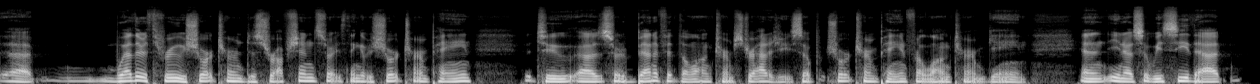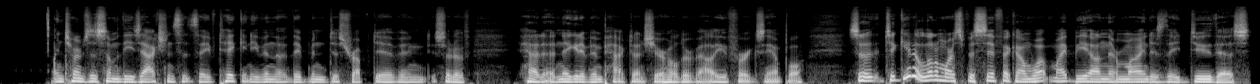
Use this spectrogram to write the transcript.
uh, weather through short term disruption, sort of think of a short term pain to uh, sort of benefit the long term strategy. So short term pain for long term gain. And, you know, so we see that in terms of some of these actions that they've taken, even though they've been disruptive and sort of had a negative impact on shareholder value, for example. So, to get a little more specific on what might be on their mind as they do this,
